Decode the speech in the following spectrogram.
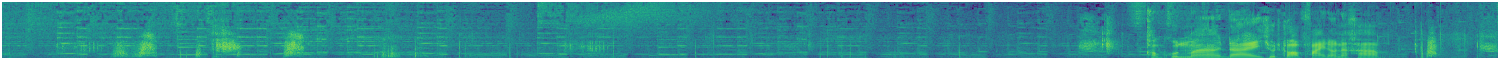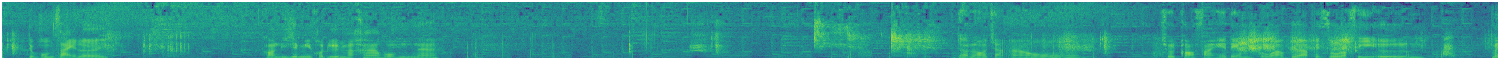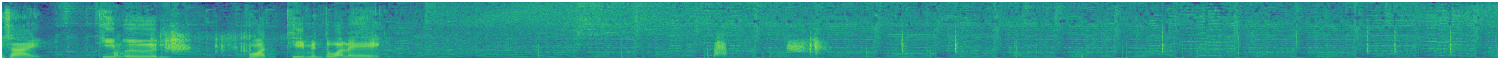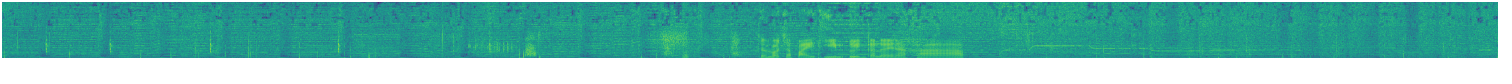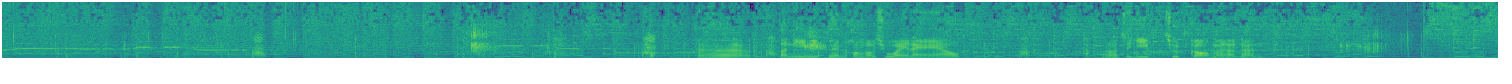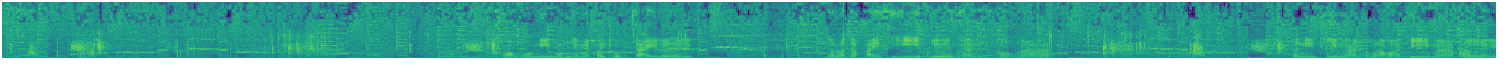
ขอบคุณมากได้ชุดกรอบไฟแล้วนะครับ เดี๋ยวผมใส่เลย ก่อนที่จะมีคนอื่นมาฆ่าผมนะเดี๋ยวเราจะเอา ชุดกรอบไฟให้เต็มตัวเพื่อไปสู้กับสีอื่น ไม่ใช่ ทีมอื่น เพราะว่าทีมเป็นตัวเลข เดี๋ยวเราจะไปทีมอื่นกันเลยนะครับ อ่าตอนนี้มีเพื่อนของเราช่วยแล้ว เราจะหยิบชุดเกาะมาแล้วกัน ของพวกนี้ผมยังไม่ค่อยถูกใจเลย เดี๋ยวเราจะไปสีอื่นกัน เพราะว่า ตอนนี้ทีมงานของเราอะดีมากเลย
